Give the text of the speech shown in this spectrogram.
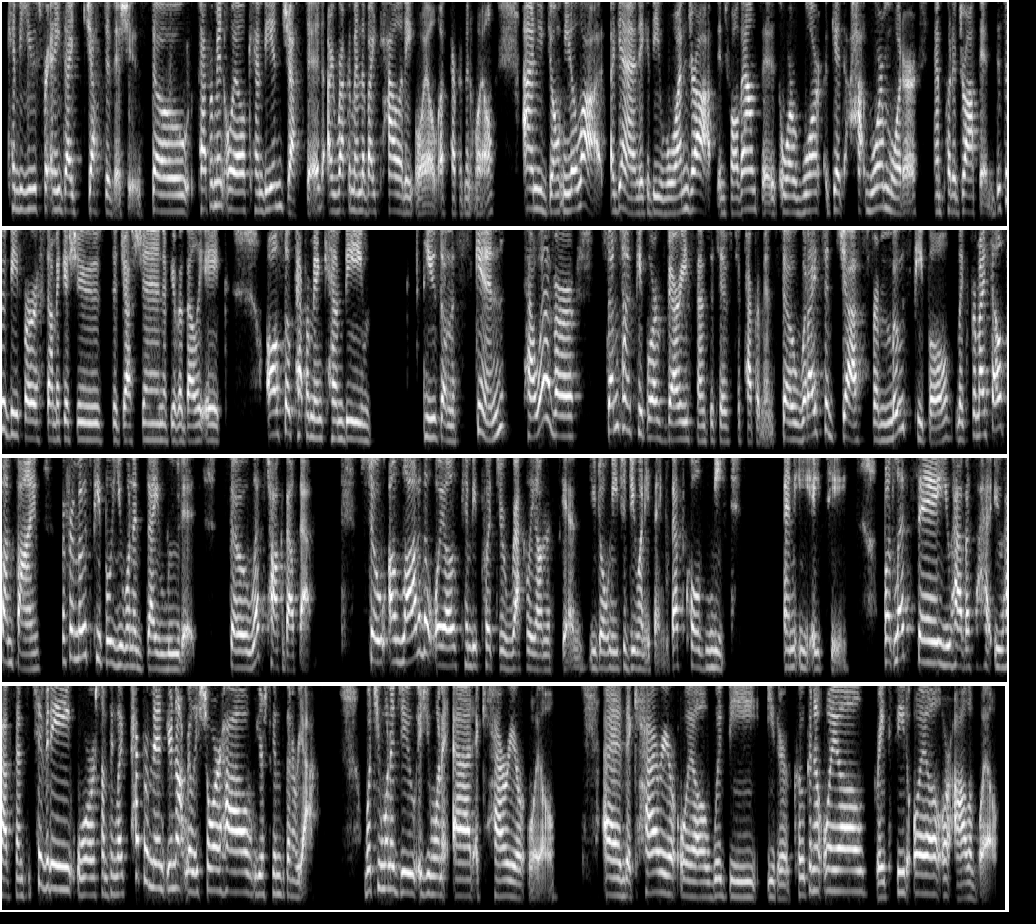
can be used for any digestive issues. So, peppermint oil can be ingested. I recommend the vitality oil of peppermint oil, and you don't need a lot. Again, it could be one drop in 12 ounces, or warm, get hot, warm water and put a drop in. This would be for stomach issues, digestion, if you have a belly ache. Also, peppermint can be used on the skin However, sometimes people are very sensitive to peppermint. So, what I suggest for most people, like for myself, I'm fine, but for most people, you want to dilute it. So, let's talk about that. So, a lot of the oils can be put directly on the skin. You don't need to do anything. That's called neat, N E A T. But let's say you have a you have sensitivity or something like peppermint, you're not really sure how your skin's going to react. What you want to do is you want to add a carrier oil. And a carrier oil would be either coconut oil, grapeseed oil, or olive oil.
